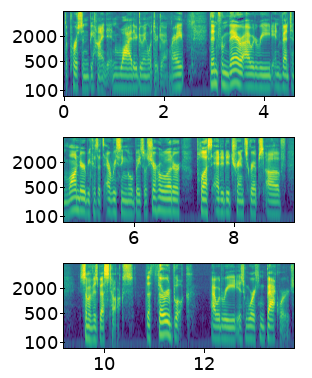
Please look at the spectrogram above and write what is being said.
the person behind it and why they're doing what they're doing, right? Then from there, I would read Invent and Wander because that's every single Bezos shareholder letter plus edited transcripts of some of his best talks. The third book I would read is Working Backward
